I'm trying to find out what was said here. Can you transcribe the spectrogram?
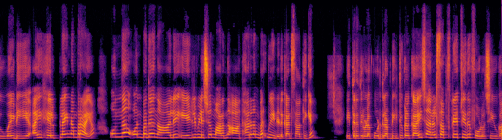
U I D A I helpline നമ്പറായ ഒന്ന് ഒൻപത് നാല് ഏഴിൽ വിളിച്ച് മറന്ന ആധാർ നമ്പർ വീണ്ടെടുക്കാൻ സാധിക്കും. ഇത്തരത്തിലുള്ള കൂടുതൽ അപ്ഡേറ്റുകൾക്കായി ചാനൽ സബ്സ്ക്രൈബ് ചെയ്ത് ഫോളോ ചെയ്യുക.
